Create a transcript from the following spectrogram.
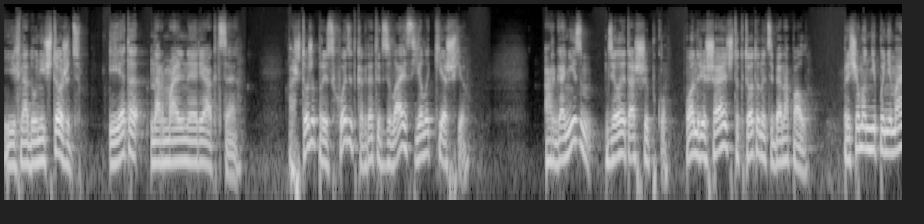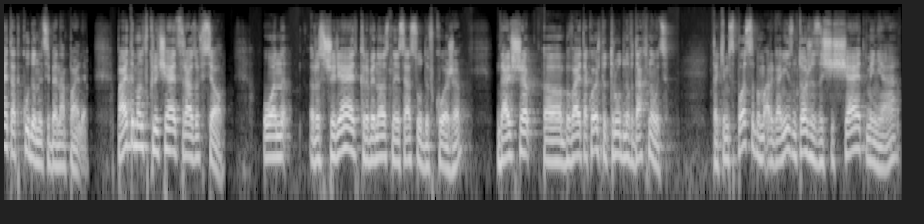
и их надо уничтожить. И это нормальная реакция. А что же происходит, когда ты взяла и съела кешью? Организм делает ошибку. Он решает, что кто-то на тебя напал. Причем он не понимает, откуда на тебя напали. Поэтому он включает сразу все. Он расширяет кровеносные сосуды в коже. Дальше э, бывает такое, что трудно вдохнуть. Таким способом организм тоже защищает меня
